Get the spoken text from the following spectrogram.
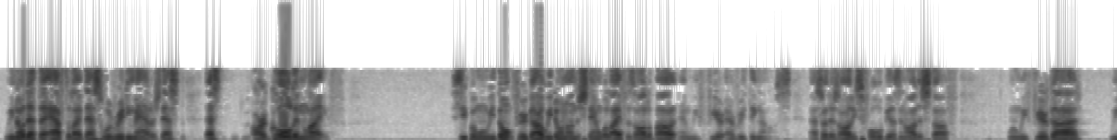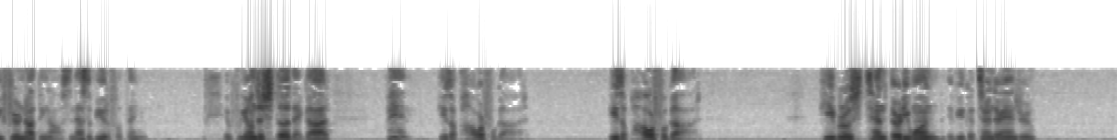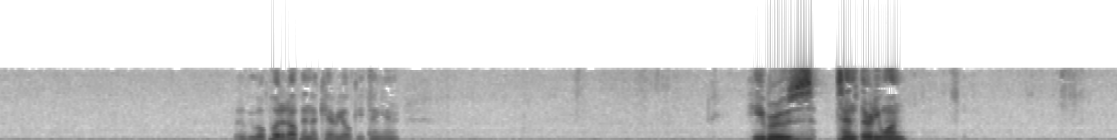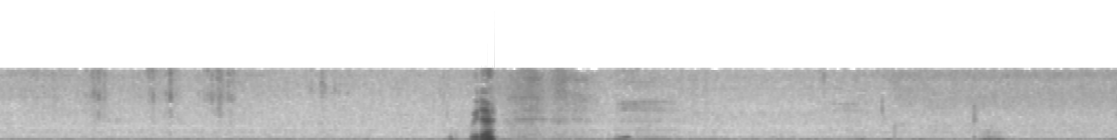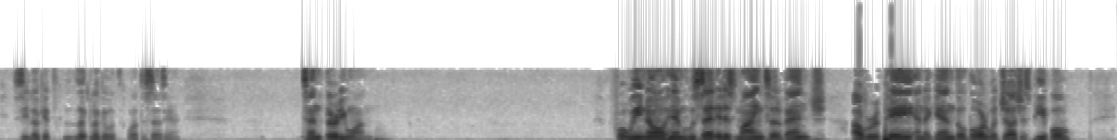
We know that the afterlife, that's what really matters. That's, that's our goal in life. See, but when we don't fear God, we don't understand what life is all about, and we fear everything else. That's why there's all these phobias and all this stuff. When we fear God, we fear nothing else. And that's a beautiful thing. If we understood that God, man, He's a powerful God. He's a powerful God. Hebrews 10:31, if you could turn there, Andrew. We'll put it up in the karaoke thing here. Hebrews 10:31. We there? See, look at look look at what this says here. 1031. For we know him who said, It is mine to avenge, I will repay, and again the Lord will judge his people.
